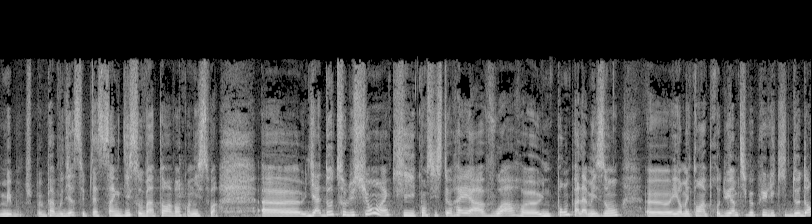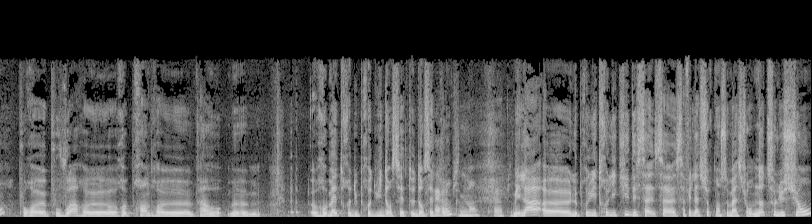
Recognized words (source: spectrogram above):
mais bon, je peux pas vous dire, c'est peut-être 5, 10 ou 20 ans avant qu'on y soit. Il y a d'autres solutions hein, qui consisteraient à avoir une pompe à la maison et en mettant un produit un petit peu plus liquide dedans pour pouvoir reprendre, euh, enfin, euh, remettre du produit dans cette dans cette très pompe. Rapidement, très rapidement. Mais là, euh, le produit est trop liquide et ça, ça, ça fait de la surconsommation. Notre solution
